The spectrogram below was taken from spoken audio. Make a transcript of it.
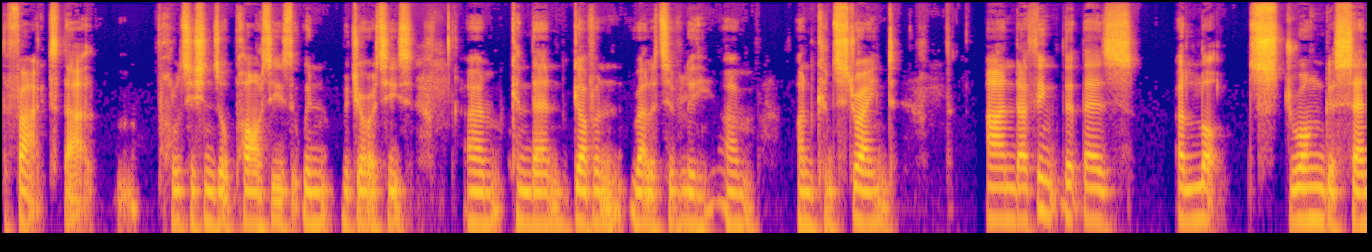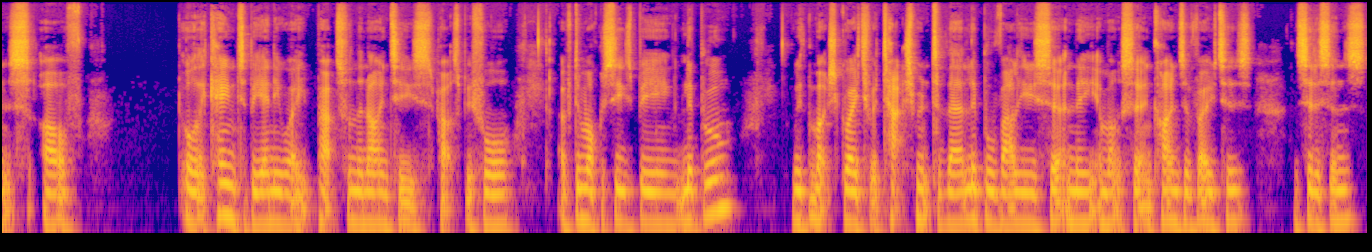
the fact that politicians or parties that win majorities um, can then govern relatively um, unconstrained. And I think that there's a lot stronger sense of, or it came to be anyway, perhaps from the 90s, perhaps before, of democracies being liberal with much greater attachment to their liberal values, certainly amongst certain kinds of voters and citizens,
